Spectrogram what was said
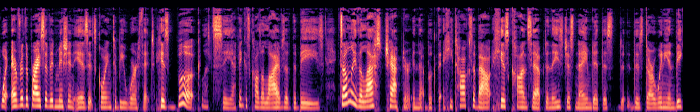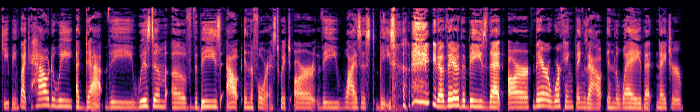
Whatever the price of admission is, it's going to be worth it. His book, let's see, I think it's called The Lives of the Bees. It's only the last chapter in that book that he talks about his concept, and he's just named it this this Darwinian beekeeping. Like, how do we adapt the wisdom of the bees out in the forest, which are the wisest bees? you know, they're they're the bees that are they're working things out in the way that nature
